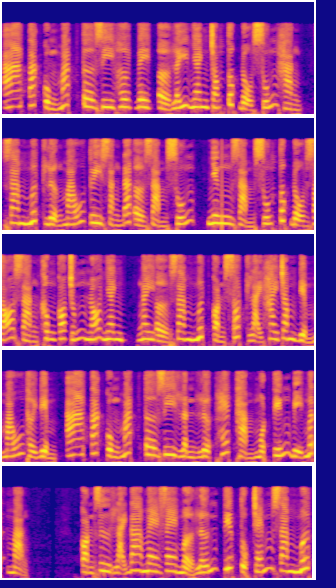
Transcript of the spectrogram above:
A tác cùng Master Di hơi B ở lấy nhanh chóng tốc độ xuống hàng, giam mứt lượng máu tuy rằng đã ở giảm xuống, nhưng giảm xuống tốc độ rõ ràng không có chúng nó nhanh, ngay ở giam mứt còn sót lại 200 điểm máu thời điểm, A tác cùng Master Di lần lượt hét thảm một tiếng bị mất mạng. Còn dư lại đa me ve mở lớn tiếp tục chém giam mứt,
